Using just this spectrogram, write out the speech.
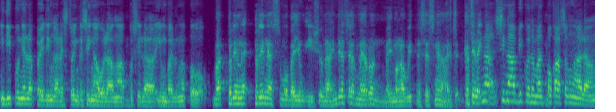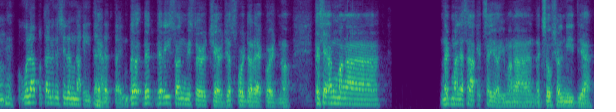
hindi po nila pwedeng arestuin kasi nga wala nga po sila yung baril na po. But prine- prines mo ba yung issue na, hindi sir, meron, may mga witnesses nga. Kasi like, Sina- sinabi ko naman po, kaso nga lang, wala po talaga silang nakita Yeah. that time. the, the, the reason, Mr. Chair, just for the record, no? Kasi ang mga nagmalasakit sa'yo, yung mga nag-social media,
